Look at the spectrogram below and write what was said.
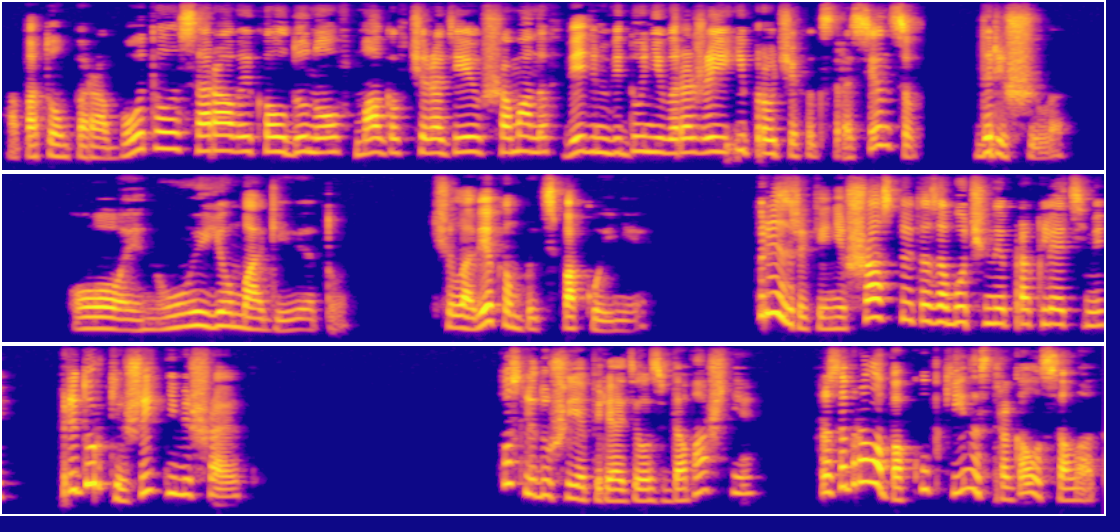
А потом поработала с оравой колдунов, магов, чародеев, шаманов, ведьм, ведуней, ворожей и прочих экстрасенсов, да решила: Ой, ну ее магию эту. Человеком быть спокойнее. Призраки не шастают, озабоченные проклятиями, придурки жить не мешают. После души я переоделась в домашнее, разобрала покупки и настрогала салат,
